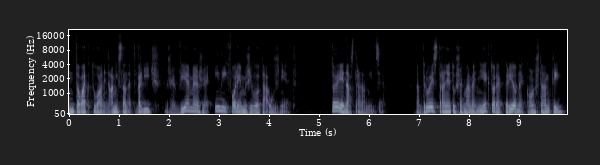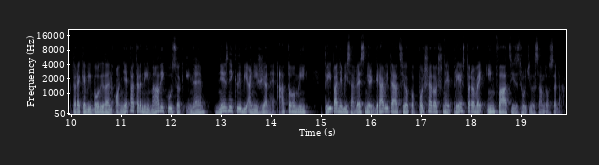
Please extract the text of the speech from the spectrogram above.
intelektuálne namyslené tvrdiť, že vieme, že iných foriem života už niet. To je jedna strana mince. Na druhej strane tu však máme niektoré prírodné konštanty, ktoré keby boli len o nepatrný malý kúsok iné, neznikli by ani žiadne atómy, prípadne by sa vesmír gravitáciou po počiatočnej priestorovej inflácii zrútil sám do seba.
